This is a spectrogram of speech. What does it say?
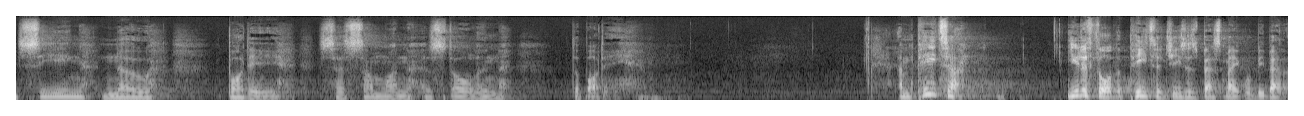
seeing no body, says, Someone has stolen the body. And Peter, you'd have thought that Peter, Jesus' best mate, would be better.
